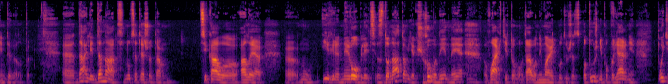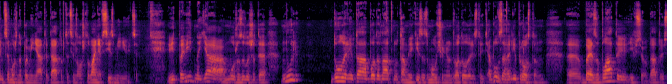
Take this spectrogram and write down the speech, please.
in developer. Е, Далі донат, ну це те, що там цікаво, але е, ну, ігри не роблять з донатом, якщо вони не варті того. Да? Вони мають бути вже потужні, популярні. Потім це можна поміняти, да? тобто ці налаштування всі змінюються. Відповідно, я можу залишити 0 доларів да, або донат, ну там який за замовчуванням 2 долари стоїть, або взагалі просто е, без оплати і все. Да? Тобто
